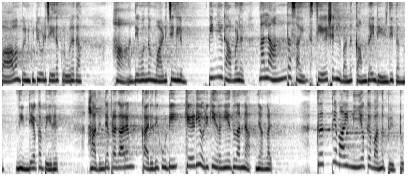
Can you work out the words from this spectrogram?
പാവം പെൺകുട്ടിയോട് ചെയ്ത ക്രൂരത? ആദ്യമൊന്നും മടിച്ചെങ്കിലും പിന്നീട് അവൾ നല്ല അന്തസ്സായി സ്റ്റേഷനിൽ വന്ന് കംപ്ലൈന്റ് എഴുതി തന്നു. നിന്റെയൊക്കെ പേര് അതിന്റെ പ്രകാരം കരുതി കൂട്ടി കെടി ഒരുക്കി ഇറങ്ങിയത് തന്നെ ഞങ്ങൾ. കൃത്യമായി നീയൊക്കെ വന്ന് പെട്ടു.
